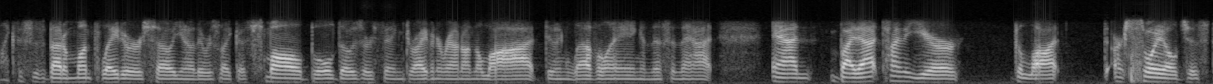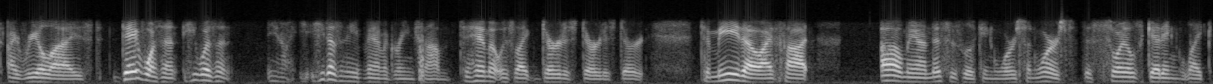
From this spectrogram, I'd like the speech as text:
like this was about a month later or so, you know, there was like a small bulldozer thing driving around on the lot, doing leveling and this and that. And by that time of year, the lot, our soil just, I realized Dave wasn't, he wasn't, you know, he doesn't even have a green thumb. To him, it was like dirt is dirt is dirt. To me, though, I thought, oh man, this is looking worse and worse. The soil's getting like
